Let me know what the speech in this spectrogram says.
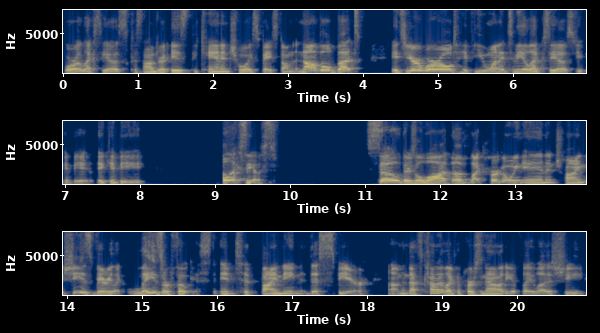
or Alexios. Cassandra is the canon choice based on the novel, but it's your world. If you want it to be Alexios, you can be it can be Alexios. So there's a lot of like her going in and trying. She is very like laser focused into finding this spear, um, and that's kind of like the personality of Layla. Is she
